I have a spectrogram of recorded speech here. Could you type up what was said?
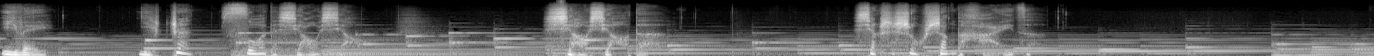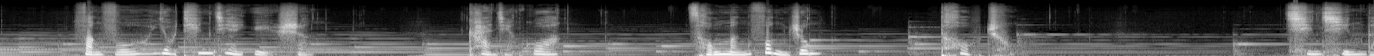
以为你正缩得小小小小的，像是受伤的孩子，仿佛又听见雨声，看见光从门缝中透出。轻轻地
